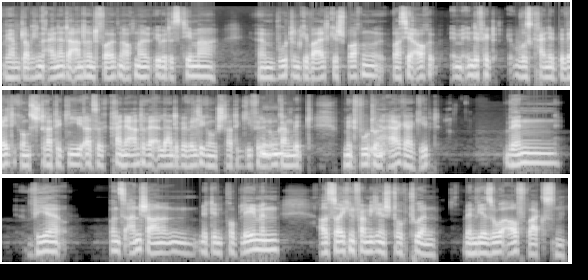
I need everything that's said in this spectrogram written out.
Wir haben, glaube ich, in einer der anderen Folgen auch mal über das Thema ähm, Wut und Gewalt gesprochen, was ja auch im Endeffekt, wo es keine Bewältigungsstrategie, also keine andere erlernte Bewältigungsstrategie für den mhm. Umgang mit, mit Wut ja. und Ärger gibt. Wenn wir uns anschauen mit den Problemen aus solchen Familienstrukturen, wenn wir so aufwachsen,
